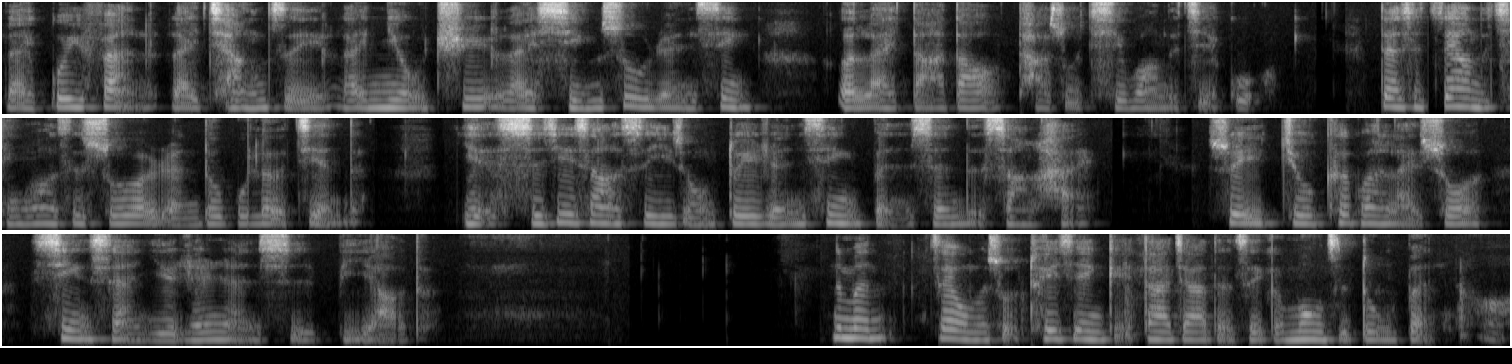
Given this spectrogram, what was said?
来规范、来强贼、来扭曲、来形塑人性，而来达到他所期望的结果。但是这样的情况是所有人都不乐见的。也实际上是一种对人性本身的伤害，所以就客观来说，性善也仍然是必要的。那么，在我们所推荐给大家的这个《孟子读本》啊，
